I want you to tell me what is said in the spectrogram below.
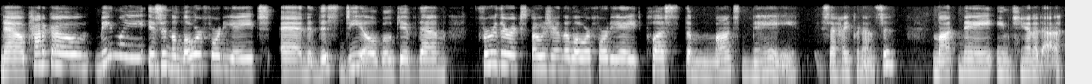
Now, Conoco mainly is in the lower 48, and this deal will give them further exposure in the lower 48, plus the Montney. Is that how you pronounce it? Montney in Canada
